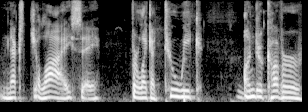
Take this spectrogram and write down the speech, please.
next July, say, for like a two week undercover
